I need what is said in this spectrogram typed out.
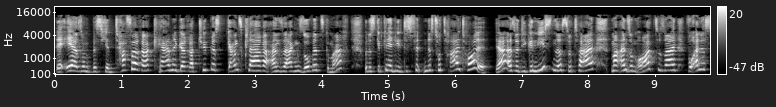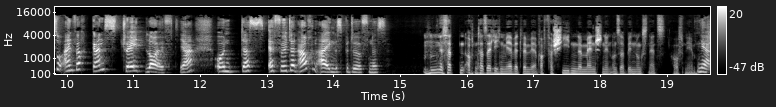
der eher so ein bisschen tougherer, kernigerer Typ ist, ganz klare Ansagen, so wird's gemacht. Und es gibt Kinder, die das finden das total toll. Ja, also die genießen das total, mal an so einem Ort zu sein, wo alles so einfach ganz straight läuft. Ja, und das erfüllt dann auch ein eigenes Bedürfnis. Mhm, es hat auch einen tatsächlichen Mehrwert, wenn wir einfach verschiedene Menschen in unser Bindungsnetz aufnehmen. Ja.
